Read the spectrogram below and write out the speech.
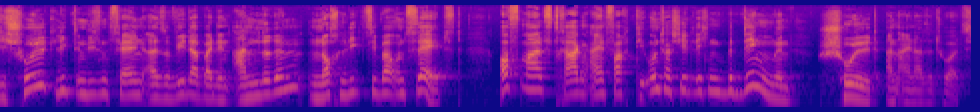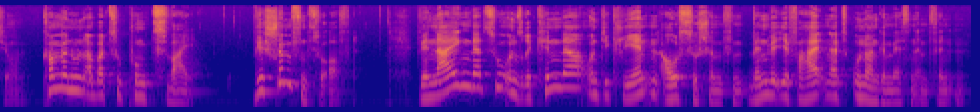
Die Schuld liegt in diesen Fällen also weder bei den anderen, noch liegt sie bei uns selbst. Oftmals tragen einfach die unterschiedlichen Bedingungen Schuld an einer Situation. Kommen wir nun aber zu Punkt 2. Wir schimpfen zu oft. Wir neigen dazu, unsere Kinder und die Klienten auszuschimpfen, wenn wir ihr Verhalten als unangemessen empfinden.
